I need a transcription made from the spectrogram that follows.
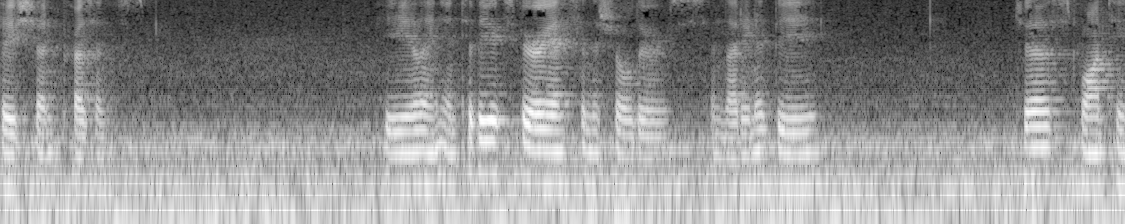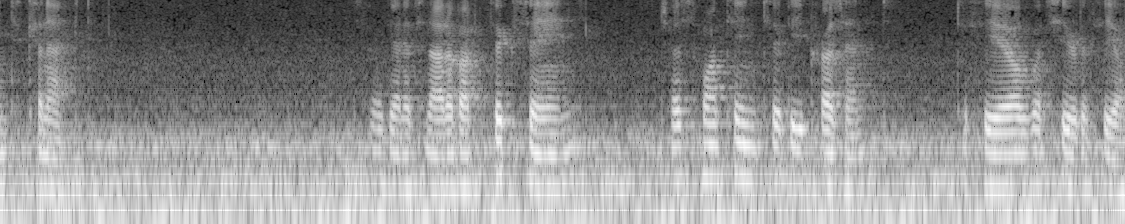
patient presence. Feeling into the experience in the shoulders and letting it be, just wanting to connect. So again, it's not about fixing, just wanting to be present, to feel what's here to feel.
